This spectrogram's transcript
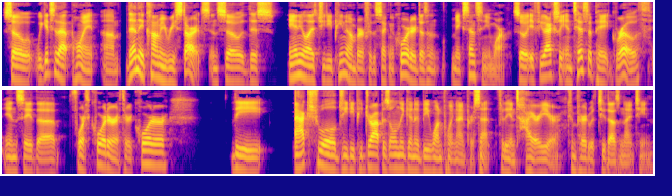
So we get to that point, um, then the economy restarts, and so this annualized GDP number for the second quarter doesn't make sense anymore. So if you actually anticipate growth in, say, the fourth quarter or third quarter, the actual GDP drop is only going to be 1.9% for the entire year compared with 2019.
